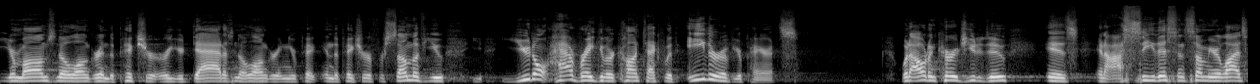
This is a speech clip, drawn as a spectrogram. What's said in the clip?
your mom's no longer in the picture or your dad is no longer in, your, in the picture. For some of you, you don't have regular contact with either of your parents. What I would encourage you to do is, and I see this in some of your lives,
